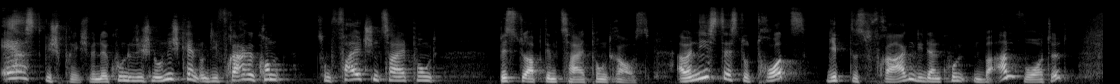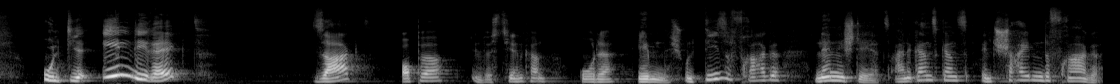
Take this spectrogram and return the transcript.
Erstgespräch, wenn der Kunde dich noch nicht kennt und die Frage kommt zum falschen Zeitpunkt, bist du ab dem Zeitpunkt raus. Aber nichtsdestotrotz gibt es Fragen, die dein Kunden beantwortet und dir indirekt sagt, ob er investieren kann oder eben nicht. Und diese Frage nenne ich dir jetzt. Eine ganz, ganz entscheidende Frage.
